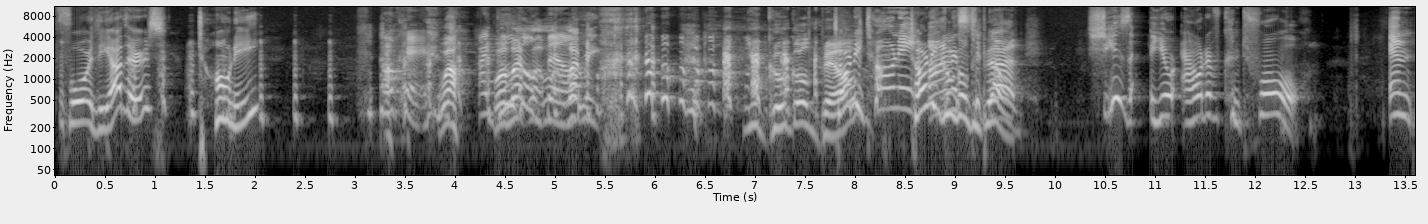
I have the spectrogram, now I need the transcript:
for the others. Toni, Okay. Well, I well, let, Googled let- Bill. let me. You googled Bill. Toni, Toni, Toni Googled to Bill. God, she's you're out of control. And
